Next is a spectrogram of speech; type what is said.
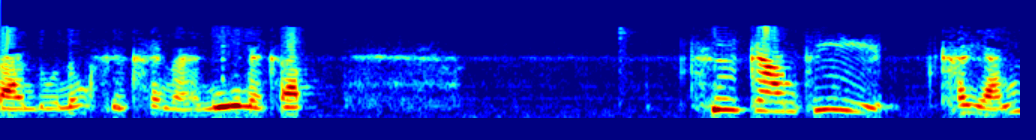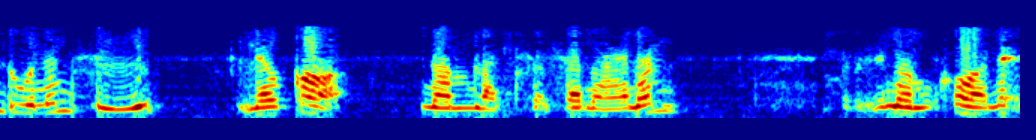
การดูหนังสือขณะนี้นะครับ คือการที่ขยันดูหนังสือ แล้วก็นำหลักศาสนานั้นหรือนำข้อแนะ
